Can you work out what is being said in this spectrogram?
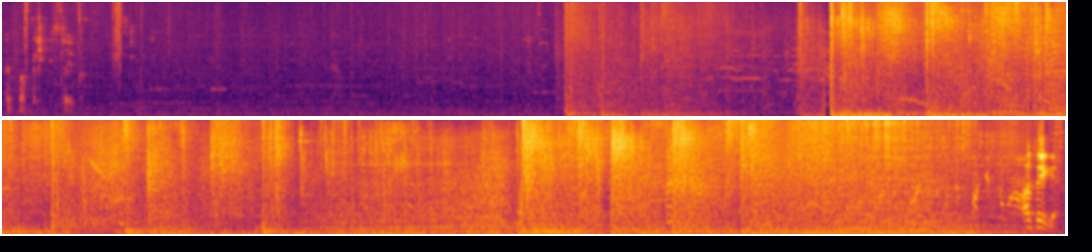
que é para que pistoico. I'll take it.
